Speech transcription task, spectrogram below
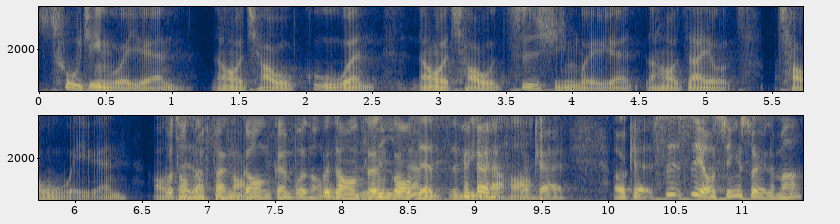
促进委员，然后侨务顾问，然后侨务咨询委员，然后再有侨务委员。哦不同的分工跟不同不同分工的资历了哈。OK OK，是是有薪水的吗？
